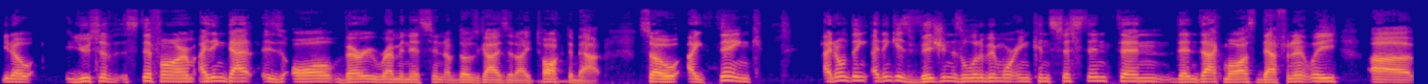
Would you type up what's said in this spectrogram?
you know, use of stiff arm. I think that is all very reminiscent of those guys that I talked about. So I think I don't think I think his vision is a little bit more inconsistent than than Zach Moss, definitely. Uh,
